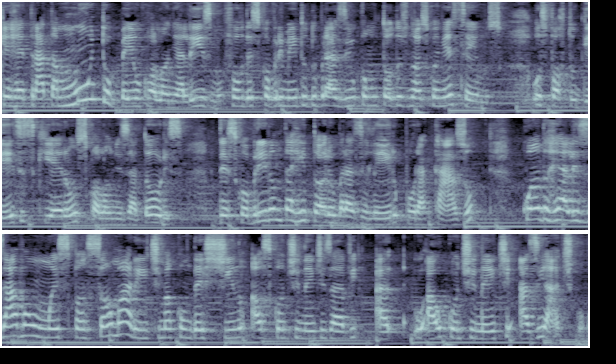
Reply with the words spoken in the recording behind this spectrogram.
que retrata muito bem o colonialismo foi o descobrimento do Brasil como todos nós conhecemos. Os portugueses, que eram os colonizadores, descobriram território brasileiro por acaso, quando realizavam uma expansão marítima com destino aos continentes ao continente asiático.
